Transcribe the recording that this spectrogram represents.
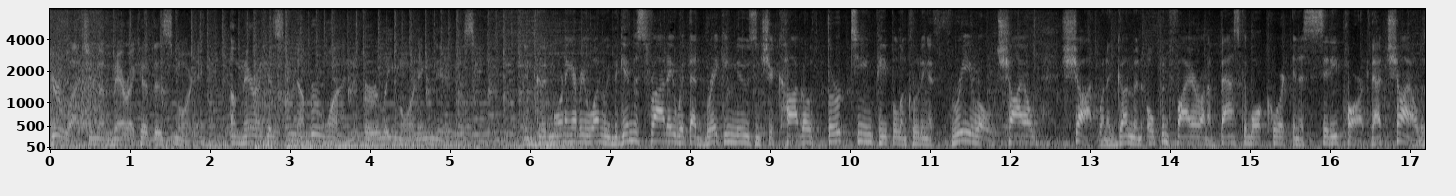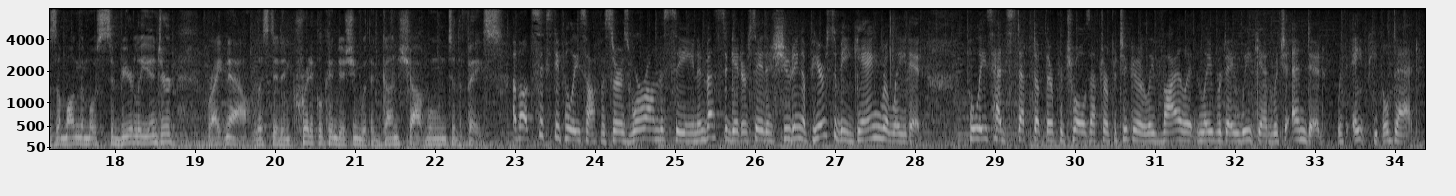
You're watching America This Morning, America's number one early morning news. And good morning, everyone. We begin this Friday with that breaking news in Chicago. 13 people, including a three year old child, shot when a gunman opened fire on a basketball court in a city park. That child is among the most severely injured right now, listed in critical condition with a gunshot wound to the face. About 60 police officers were on the scene. Investigators say the shooting appears to be gang related. Police had stepped up their patrols after a particularly violent Labor Day weekend, which ended with eight people dead.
